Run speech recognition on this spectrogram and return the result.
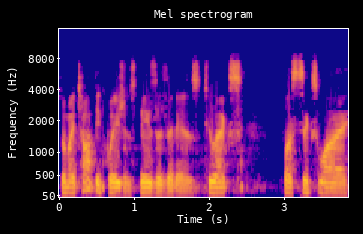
So my top equation stays as it is, 2x plus 6y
